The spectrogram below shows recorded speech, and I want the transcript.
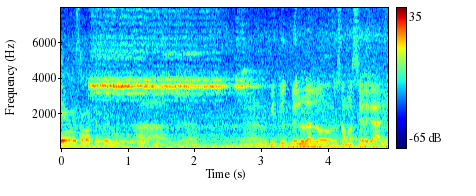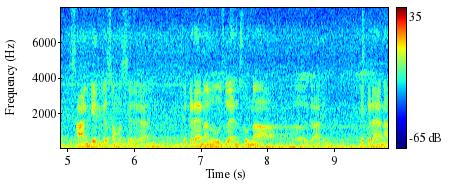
ఏమేమి సమస్యలు ఆ, ఆ, విద్యుత్ బిల్లులలో సమస్యలు కానీ సాంకేతిక సమస్యలు కానీ ఎక్కడైనా లూజ్ లైన్స్ ఉన్నా కానీ ఎక్కడైనా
